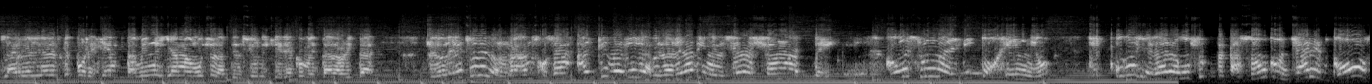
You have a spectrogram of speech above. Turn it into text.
La realidad es que, por ejemplo, también me llama mucho la atención y quería comentar ahorita lo de hecho de los Rams, o sea, hay que darle la verdadera dimensión a Sean McVay. Como es un maldito genio que pudo llegar a un supertazón con Jared Goff.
